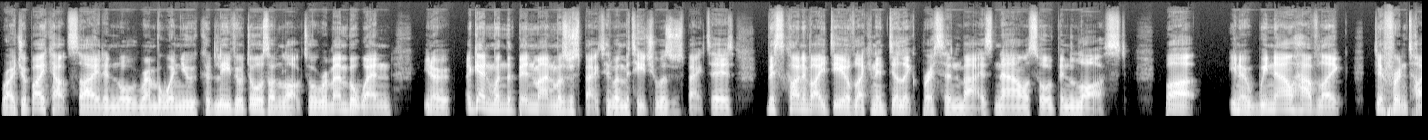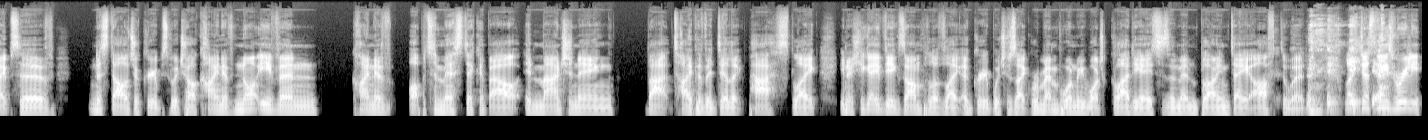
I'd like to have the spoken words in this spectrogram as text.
ride your bike outside and or remember when you could leave your doors unlocked or remember when, you know, again, when the bin man was respected, when the teacher was respected, this kind of idea of like an idyllic Britain that is now sort of been lost. But, you know, we now have like different types of nostalgia groups, which are kind of not even kind of optimistic about imagining that type of idyllic past. Like, you know, she gave the example of like a group which was like, remember when we watched Gladiators and then Blind Date afterwards? Like, just yeah. these really,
